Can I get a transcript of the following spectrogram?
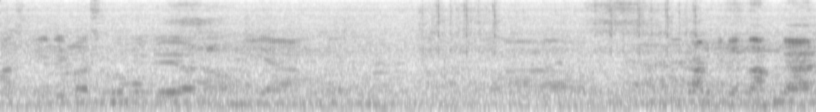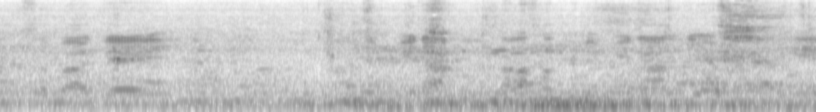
Mas Didi Baskoro Yudhoyono yang kami tetapkan sebagai pimpinan, salah satu pimpinan di MPRI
